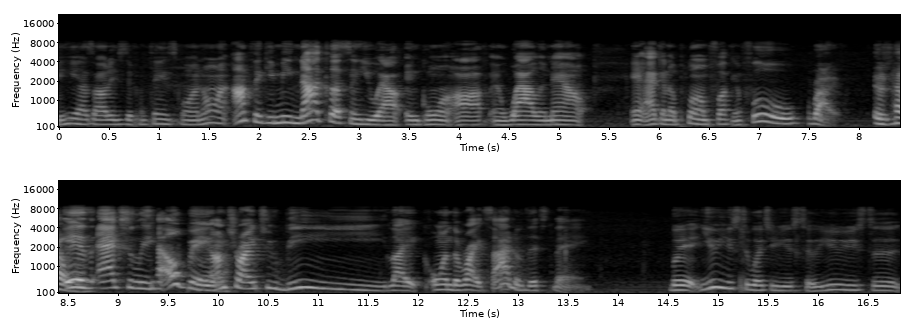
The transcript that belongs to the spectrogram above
and he has all these different things going on, I'm thinking me not cussing you out and going off and wilding out and acting a plum fucking fool Right. It's helping. is actually helping. Yeah. I'm trying to be like on the right side of this thing. But you used to what you used to. You used to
